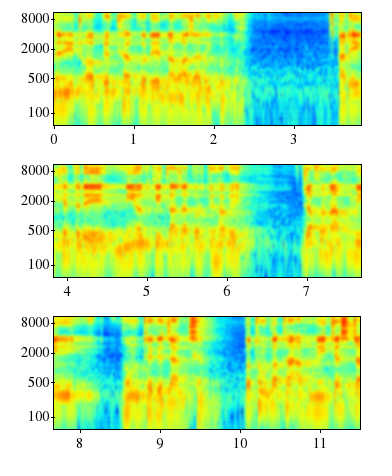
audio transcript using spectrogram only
মিনিট অপেক্ষা করে নামাজ আদায় করব। আর এই ক্ষেত্রে নিয়ত কি কাজা করতে হবে? যখন আপনি ঘুম থেকে জাগছেন, প্রথম কথা আপনি চেষ্টা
